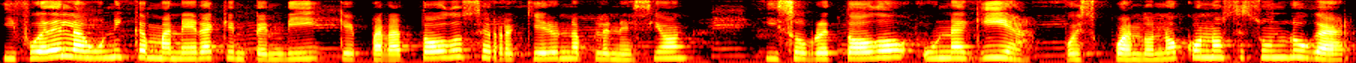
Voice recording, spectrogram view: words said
y fue de la única manera que entendí que para todo se requiere una planeación y sobre todo una guía, pues cuando no conoces un lugar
